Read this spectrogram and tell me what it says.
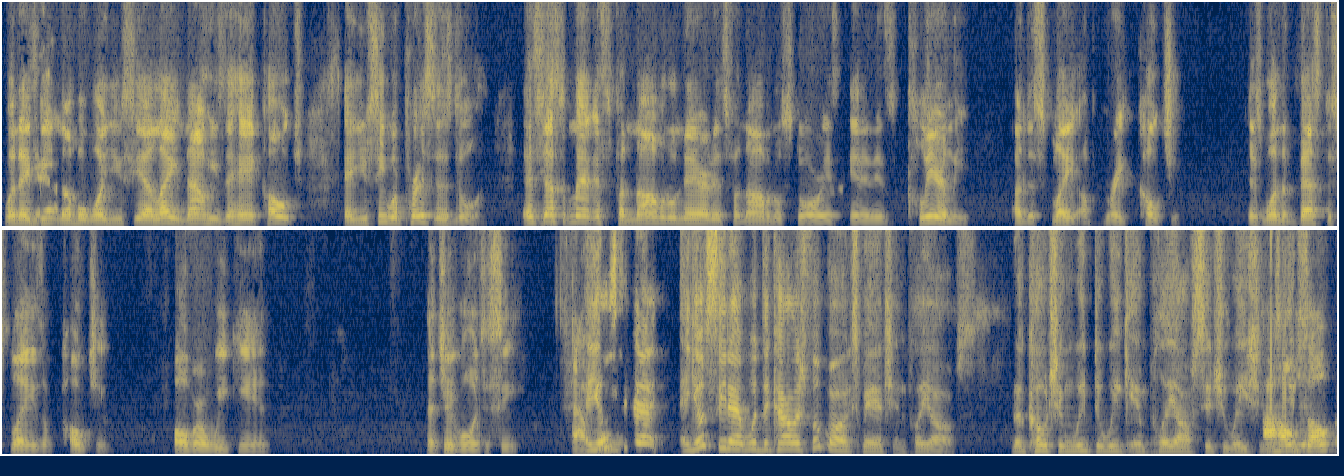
when they Yeah. beat number one UCLA. Now he's the head coach, and you see what Princeton's doing. It's Yeah. just man, it's phenomenal narratives, phenomenal stories, and it is clearly a display of great coaching. It's one of the best displays of coaching over a weekend that you're going to see. and you'll see that, and you'll see that with the college football expansion playoffs, the coaching week to week in playoff situations. I hope It'll- so.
